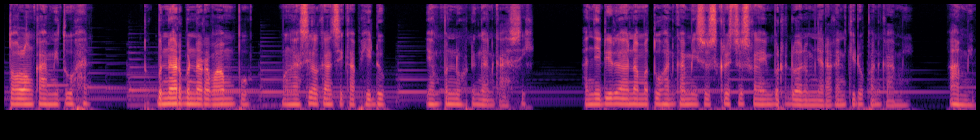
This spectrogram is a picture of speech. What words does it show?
Tolong kami Tuhan, untuk benar-benar mampu menghasilkan sikap hidup yang penuh dengan kasih. Hanya di dalam nama Tuhan kami Yesus Kristus kami berdoa dan menyerahkan kehidupan kami. Amin.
